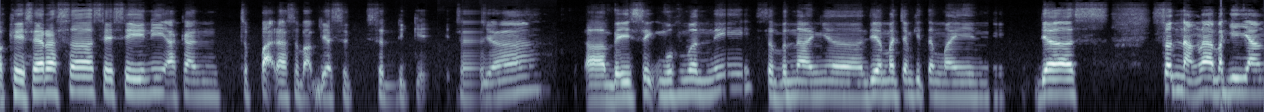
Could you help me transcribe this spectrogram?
okay, saya rasa sesi ini akan cepat lah sebab dia sedikit saja. Uh, basic movement ni sebenarnya dia macam kita main, dia senang lah bagi yang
